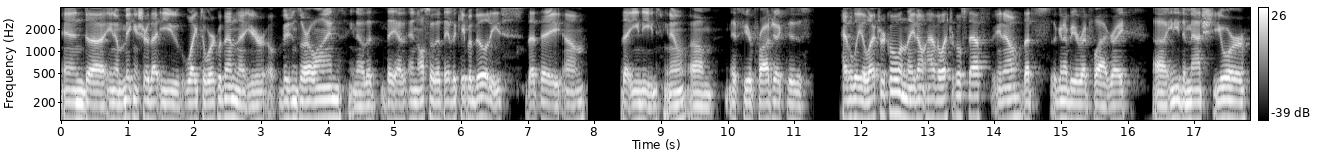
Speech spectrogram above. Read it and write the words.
And uh, you know, making sure that you like to work with them, that your visions are aligned, you know, that they have, and also that they have the capabilities that they um, that you need. You know, um, if your project is heavily electrical and they don't have electrical staff, you know, that's going to be a red flag, right? Uh, you need to match your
